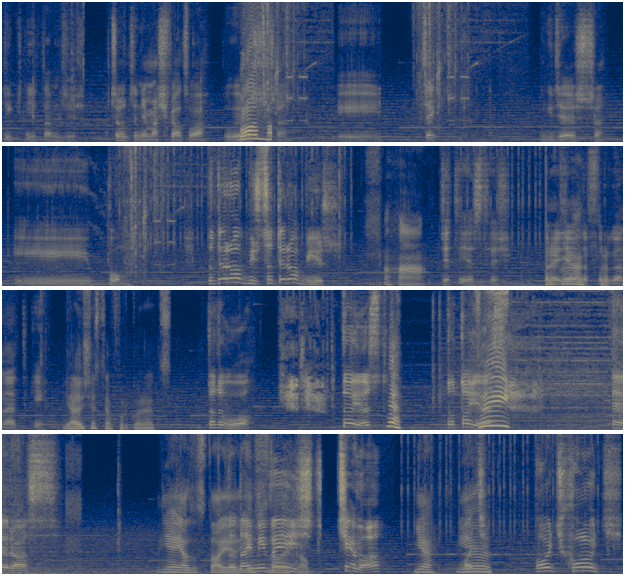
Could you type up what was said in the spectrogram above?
Kliknij tam gdzieś. A czemu tu nie ma światła? Tu Bomba! jeszcze. I cyk. Gdzie jeszcze? I bum. Co ty robisz? Co ty robisz? Haha. Gdzie ty jesteś? Dobra, idziemy do Furgonetce. furgonetki. Ja już jestem w furgonetce. Co to było? To jest? Nie. Co to jest? Wyjdź! Teraz. Nie, ja zostaję. To daj mi zamykam. wyjść. Ciema. Nie, nie. Chodź. Chodź, chodź.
